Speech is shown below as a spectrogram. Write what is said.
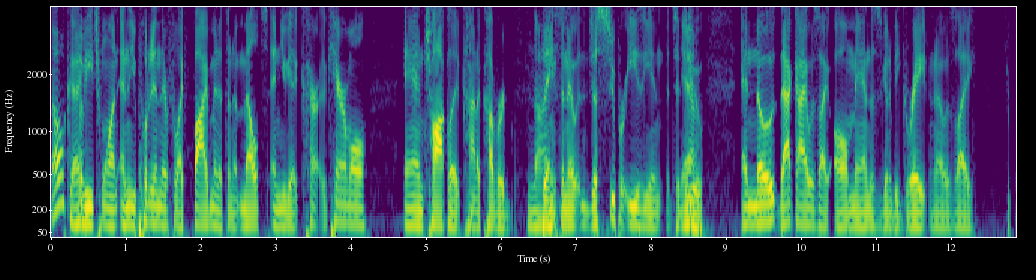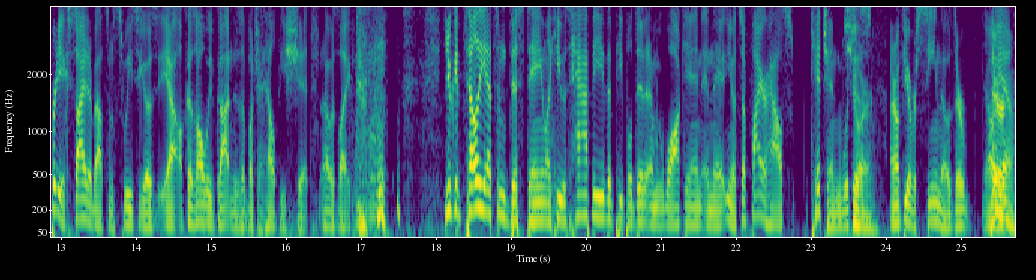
okay. of each one, and then you put it in there for like five minutes, and it melts, and you get car- caramel and chocolate kind of covered Nice. things, and it was just super easy in, to Yeah. do. And no, that guy was like, "Oh man, this is going to be great," and I was like. You're pretty excited about some sweets. He goes, Yeah, because all we've gotten is a bunch of healthy shit. And I was like, You could tell he had some disdain. Like he was happy that people did it. And we walk in, and they, you know, it's a firehouse kitchen, which is, I don't know if you've ever seen those. They're, Oh, they're yeah.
